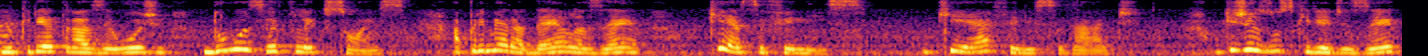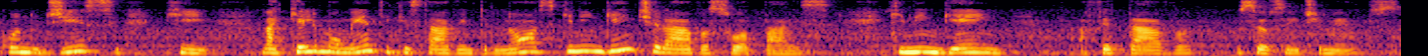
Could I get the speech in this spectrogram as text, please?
eu queria trazer hoje duas reflexões. A primeira delas é: o que é ser feliz? O que é felicidade? O que Jesus queria dizer quando disse que, naquele momento em que estava entre nós, que ninguém tirava a sua paz, que ninguém afetava os seus sentimentos.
